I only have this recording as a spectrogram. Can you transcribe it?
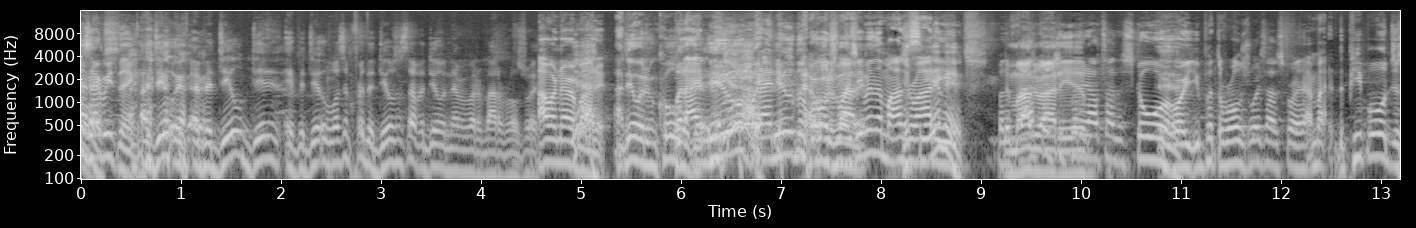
is everything. A deal, if, if a deal didn't, if a deal wasn't for the deals and stuff, a deal would never would have bought a Rolls Royce. I would never Yeah. buy it. I deal with him cool. But I knew, but I knew the Rolls Royce, even the It's the Maserati. But The the, fact that you put it outside the store, or you put the Rolls Royce out the store, the people just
